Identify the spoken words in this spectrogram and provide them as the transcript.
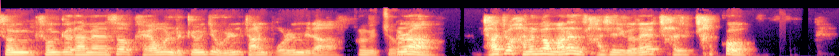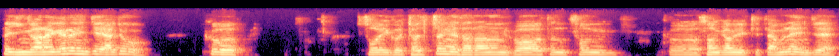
성, 성결하면서 쾌감을 느끼는지 우리는 잘 모릅니다. 그러겠죠. 그러나 자주 하는 것만은 사실이거든요. 자주 찾고. 근데 인간에게는 이제 아주 그 소위 그 절정에 달하는 그 어떤 성, 그 성감이 있기 때문에 이제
